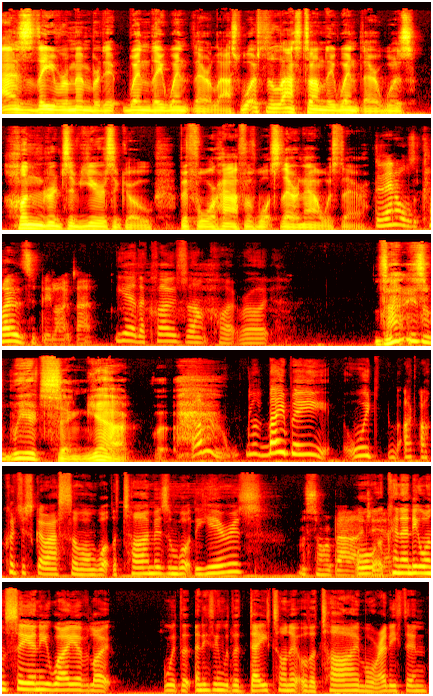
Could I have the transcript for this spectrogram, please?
as they remembered it when they went there last. What if the last time they went there was hundreds of years ago before half of what's there now was there? But then all the clothes would be like that. Yeah, the clothes aren't quite right. That is a weird thing, yeah. Um, maybe we. I, I could just go ask someone what the time is and what the year is. That's not a bad Or idea. can anyone see any way of like with the, anything with a date on it or the time or anything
